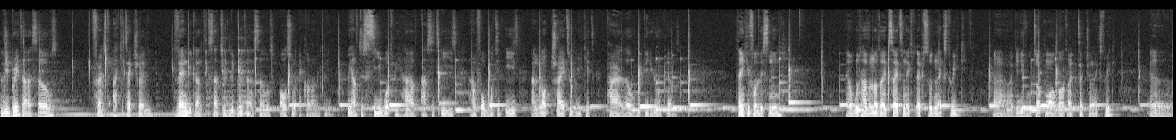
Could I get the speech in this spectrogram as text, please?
liberate ourselves first architecturally, then we can start to liberate ourselves also economically. We have to see what we have as it is and for what it is, and not try to make it parallel with the Europeans. Thank you for listening and we'll have another exciting episode next week. Uh, I believe we'll talk more about architecture next week. Uh,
